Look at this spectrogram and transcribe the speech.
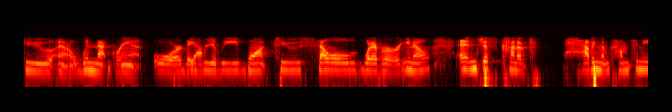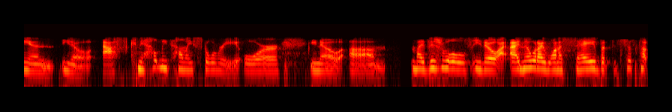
to know, win that grant or they Yeah. really want to sell whatever, you know, and just kind of having them come to me and, you know, ask, can you help me tell my story? Or, you know, um, my visuals, you know, I, I know what I want to say, but it's just not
